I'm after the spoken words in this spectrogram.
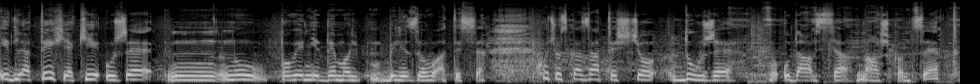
і для тих, які вже ну, повинні демобілізуватися. Хочу сказати, що дуже удався наш концерт.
